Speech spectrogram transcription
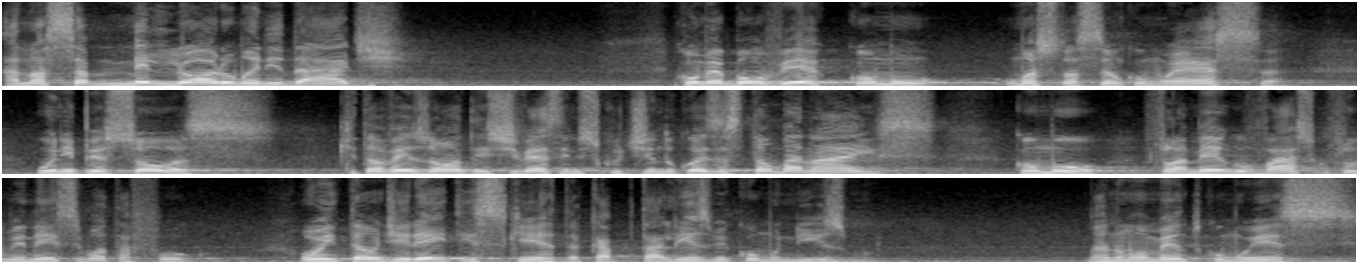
a nossa melhor humanidade. Como é bom ver como uma situação como essa une pessoas que talvez ontem estivessem discutindo coisas tão banais como Flamengo, Vasco, Fluminense e Botafogo, ou então direita e esquerda, capitalismo e comunismo. Mas num momento como esse,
